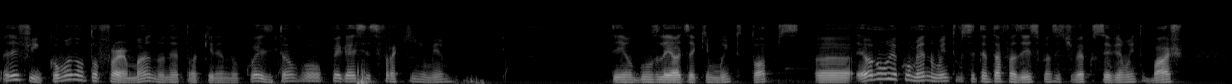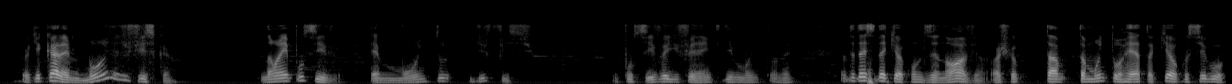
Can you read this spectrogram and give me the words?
Mas enfim, como eu não tô farmando, né? Tô querendo coisa, então eu vou pegar esses fraquinhos mesmo. Tem alguns layouts aqui muito tops. Uh, eu não recomendo muito você tentar fazer isso quando você estiver com o CV muito baixo. Porque, cara, é muito difícil, cara. Não é impossível. É muito difícil. Impossível é diferente de muito, né? Vou tentar esse daqui, ó, com 19, ó. Acho que tá, tá muito reto aqui, ó. Eu consigo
